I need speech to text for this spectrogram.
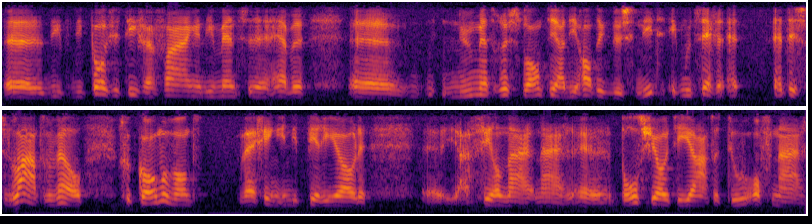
eh, die, die positieve ervaringen die mensen hebben eh, nu met Rusland, ja, die had ik dus niet. Ik moet zeggen, het, het is later wel gekomen, want wij gingen in die periode ja, veel naar, naar Bolshoi-theater toe of naar...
